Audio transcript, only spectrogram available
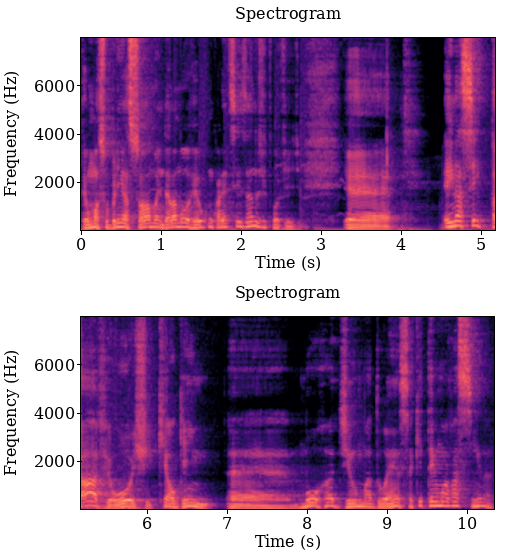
tem uma sobrinha só, a mãe dela morreu com 46 anos de Covid. É, é inaceitável hoje que alguém é, morra de uma doença que tem uma vacina.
